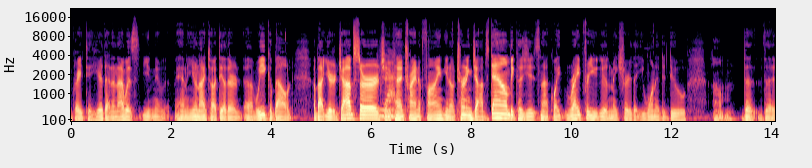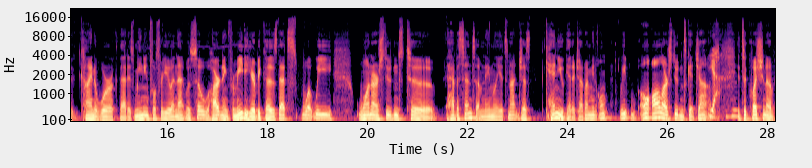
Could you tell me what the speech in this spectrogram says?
great to hear that. And I was, you know, Hannah, you and I talked the other uh, week about about your job search and kind of trying to find, you know, turning jobs down because you, it's not quite right for you. You gotta make sure that you wanted to do um, the the kind of work that is meaningful for you, and that was so heartening for me to hear because that's what we want our students to have a sense of. Namely, it's not just can you get a job. I mean, all, we all, all our students get jobs. Yeah. It's a question of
